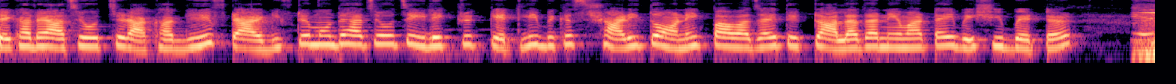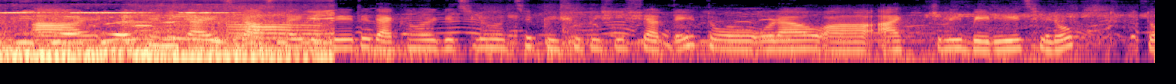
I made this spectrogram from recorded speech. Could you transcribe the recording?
যেখানে আছে হচ্ছে রাখা গিফট আর গিফটের মধ্যে আছে হচ্ছে ইলেকট্রিক কেটলি বিকজ শাড়ি তো অনেক পাওয়া যায়, তো একটু আলাদা নেওয়াটাই বেশি বেটার আর এখানে গাইস রাস্তায় যেতে যেতে দেখা হয়ে গেছিল হচ্ছে পিসু পিসির সাথে। তো ওরাও অ্যাকচুয়ালি বেরিয়েছিল। তো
